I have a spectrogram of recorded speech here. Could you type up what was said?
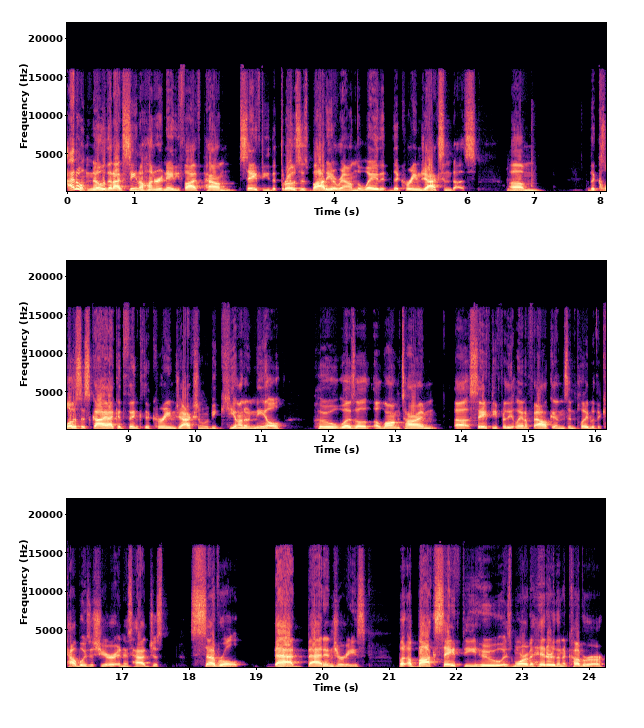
I don't know that I've seen a 185 pound safety that throws his body around the way that, that Kareem Jackson does. Mm-hmm. Um, the closest guy I could think to Kareem Jackson would be Keanu Neal, who was a, a long time uh, safety for the Atlanta Falcons and played with the Cowboys this year and has had just several bad, bad injuries, but a box safety who is more of a hitter than a coverer.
